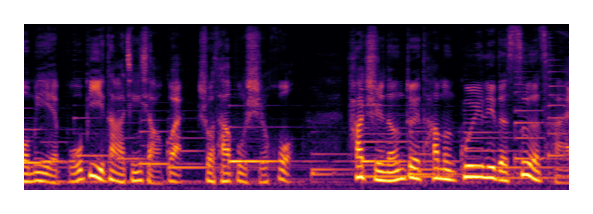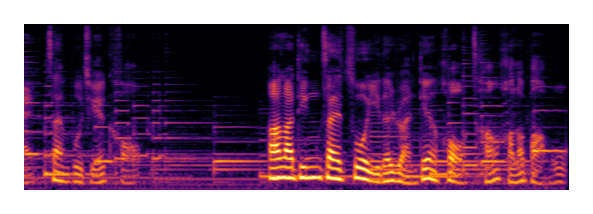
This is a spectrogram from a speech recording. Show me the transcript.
我们也不必大惊小怪，说他不识货。他只能对他们瑰丽的色彩赞不绝口。阿拉丁在座椅的软垫后藏好了宝物，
